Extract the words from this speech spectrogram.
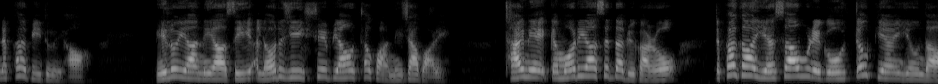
နှစ်ဖက်ပြည်သူတွေဟာဘေးလွတ်ရာနေရာစီအလောတကြီးရွှေ့ပြောင်းထွက်ခွာနေကြပါတယ်ထိုင်းနဲ့ကမ္ဘောဒီးယားစစ်တပ်တွေကတော့ တစ်ဖက်ကရန်စောမှုတွေကိုတုတ်ပြန်ယုံတာ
